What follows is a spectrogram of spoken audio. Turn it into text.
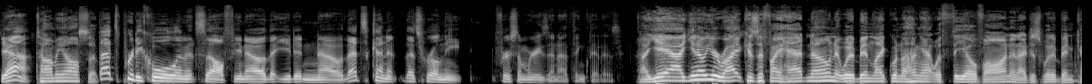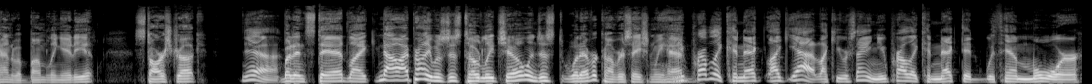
yeah. Tommy Allsup. That's pretty cool in itself, you know, that you didn't know. That's kind of that's real neat for some reason. I think that is. Uh, yeah, you know you're right because if I had known, it would have been like when I hung out with Theo Von, and I just would have been kind of a bumbling idiot, starstruck. Yeah. But instead, like no, I probably was just totally chill and just whatever conversation we had. you probably connect like yeah, like you were saying, you probably connected with him more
